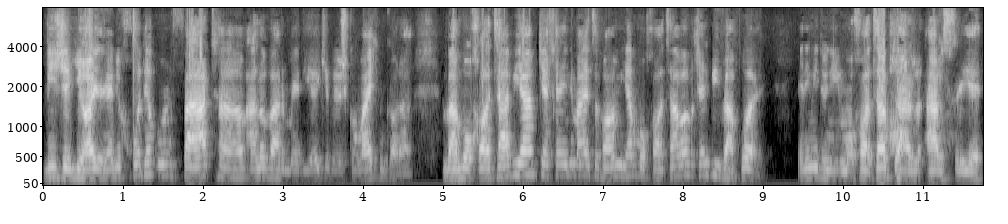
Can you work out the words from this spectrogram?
ویژگی های یعنی خود اون فرد هم علاوه بر مدیایی که بهش کمک می‌کنن. و مخاطبی هم که خیلی من اتفاقا میگم مخاطب هم خیلی بیوفاه یعنی می‌دونی مخاطب در عرصه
